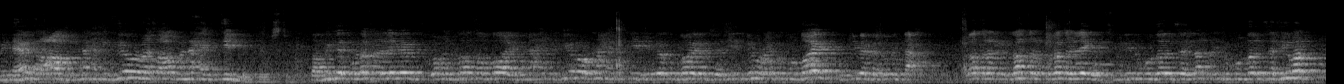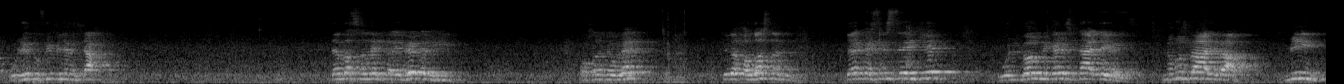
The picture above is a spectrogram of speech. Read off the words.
من نهاية العظم من ناحية الفيور ونهايه العظم من ناحية التيبيا طب مين الكولاتر اللي جاي واخد بلاد سبلاي من ناحية الفيور ومن ناحية التيبيا يبقى كوندايل بزازين الفيور هيبقى كوندايل والتيبيا يبقى من تحت. لاترال لاترال كولاتر اللي جاي من ايده كوندايل زي لاترال ايده كوندايل زي فيور و ال head of fibula من تحت. ده بس يبقى ده ال head وصلت يا ولاد؟ كده خلصنا دي. ده ك stress strain curve و ال biomechanics بتاع ال ligaments نخش بقى على اللي بعده. مين؟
